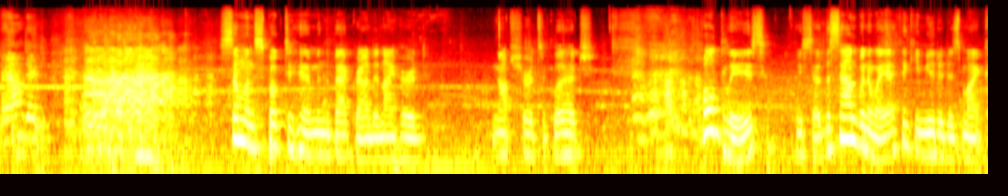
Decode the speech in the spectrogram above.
Found it. Someone spoke to him in the background, and I heard, Not sure it's a glitch. Hold, please, he said. The sound went away. I think he muted his mic.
